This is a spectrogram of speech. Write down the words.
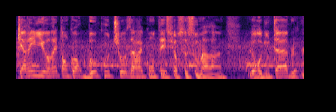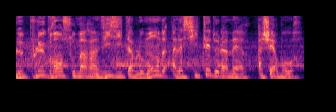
car il y aurait encore beaucoup de choses à raconter sur ce sous-marin. Le Redoutable, le plus grand sous-marin visitable au monde, à la Cité de la Mer, à Cherbourg.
